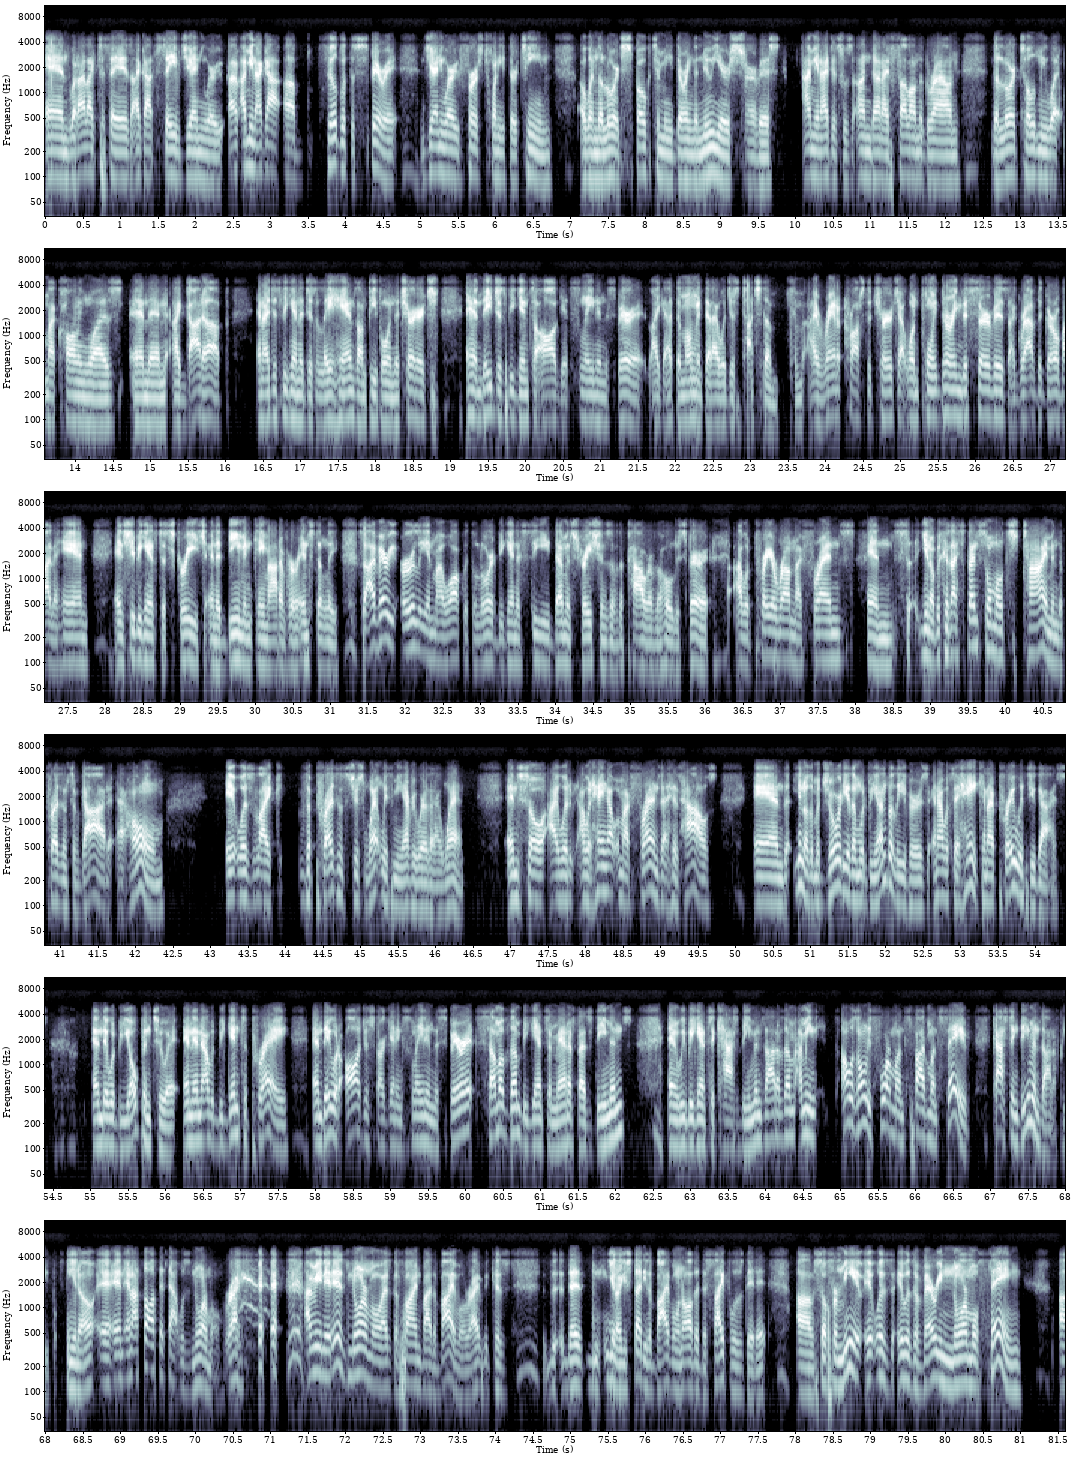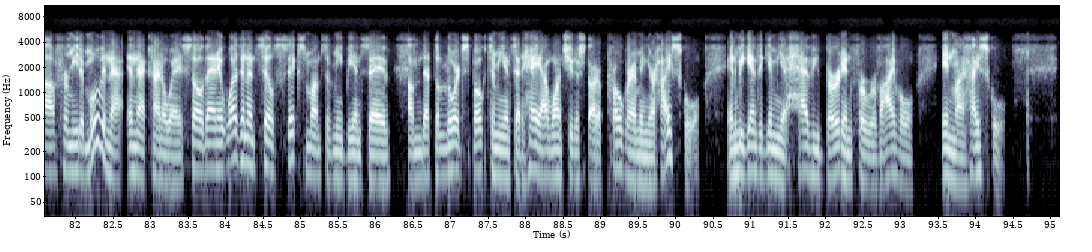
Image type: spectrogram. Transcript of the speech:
And what I like to say is I got saved January. I, I mean, I got uh, filled with the Spirit January 1st, 2013, uh, when the Lord spoke to me during the New Year's service. I mean, I just was undone. I fell on the ground. The Lord told me what my calling was, and then I got up and I just began to just lay hands on people in the church, and they just begin to all get slain in the spirit. Like at the moment that I would just touch them, I ran across the church at one point during this service. I grabbed the girl by the hand, and she begins to screech, and a demon came out of her instantly. So I very early in my walk with the Lord began to see demonstrations of the power of the Holy Spirit. I would pray around my friends, and you know because I spent so much time in the presence of God at home. It was like the presence just went with me everywhere that I went. And so I would I would hang out with my friends at his house and you know the majority of them would be unbelievers and I would say, "Hey, can I pray with you guys?" And they would be open to it. And then I would begin to pray and they would all just start getting slain in the spirit. Some of them began to manifest demons and we began to cast demons out of them. I mean, I was only four months, five months saved, casting demons out of people. You know, and and I thought that that was normal, right? I mean, it is normal as defined by the Bible, right? Because the, the you know you study the Bible and all the disciples did it. Um, so for me, it, it was it was a very normal thing uh, for me to move in that in that kind of way. So then it wasn't until six months of me being saved um, that the Lord spoke to me and said, "Hey, I want you to start a program in your high school," and began to give me a heavy burden for revival in my high school.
